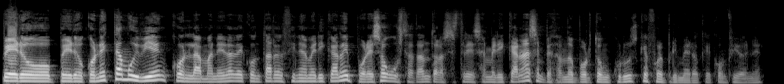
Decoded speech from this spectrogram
Pero, pero conecta muy bien con la manera de contar el cine americano y por eso gusta tanto a las estrellas americanas, empezando por Tom Cruise, que fue el primero que confió en él.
